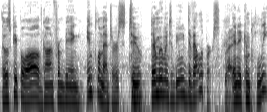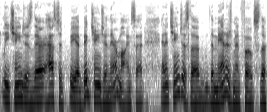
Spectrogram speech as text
those people all have gone from being implementers to mm. they're moving to being developers. Right. And it completely changes their, it has to be a big change in their mindset. And it changes the, the management folks, the,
